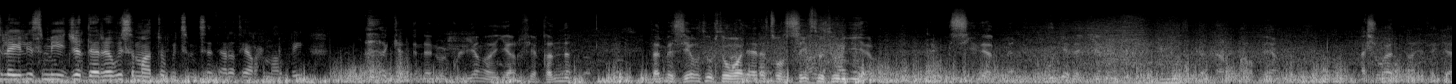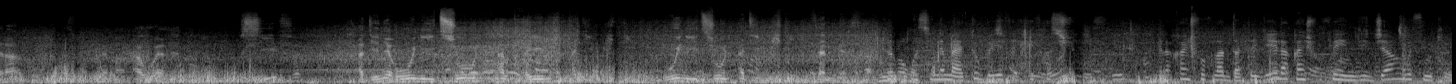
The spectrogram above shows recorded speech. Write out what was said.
ليلي سمي جد الراوي سمعتو بتمتثرت يا رحمة ربي. كدنا كل يوم يا رفيقنا فما زيغ ثور ثوالي راه ثور ثوريا السيدة من ويا ذاك يموت لنا ربي اشو هاد تكرا لما اول أديني وين يتسون القضيل ادي مجدي وين يتسون ادي مجدي ثمت وسينا معتوب هي كيف خاص نشوف الا خنشوف لا داتا إلا خنشوف فين اللي جا وثنكيو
